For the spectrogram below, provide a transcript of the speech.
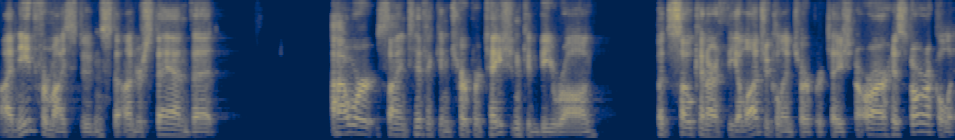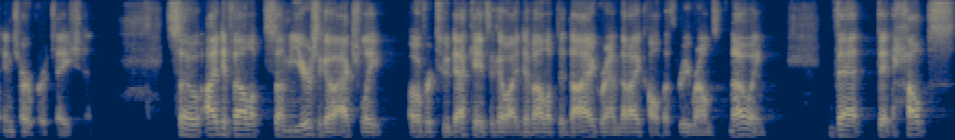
I need for my students to understand that our scientific interpretation can be wrong, but so can our theological interpretation or our historical interpretation. So I developed some years ago, actually over two decades ago, I developed a diagram that I call the three realms of knowing that that helps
